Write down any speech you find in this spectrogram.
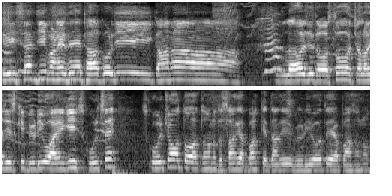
कृष्ण जी बने थे ठाकुर जी काना लो जी दोस्तों चलो जी इसकी वीडियो आएगी स्कूल से। ਸਕੂਲ ਚੋਂ ਤੋਂ ਤੁਹਾਨੂੰ ਦੱਸਾਂਗੇ ਆਪਾਂ ਕਿੱਦਾਂ ਦੀ ਵੀਡੀਓ ਤੇ ਆਪਾਂ ਤੁਹਾਨੂੰ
